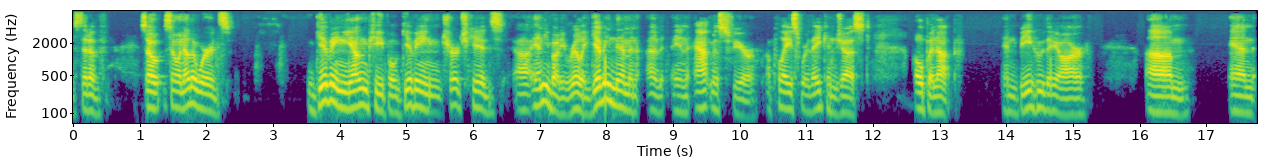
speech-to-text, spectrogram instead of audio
Instead of so so in other words, giving young people, giving church kids, uh, anybody really, giving them an, a, an atmosphere, a place where they can just open up and be who they are, um, and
